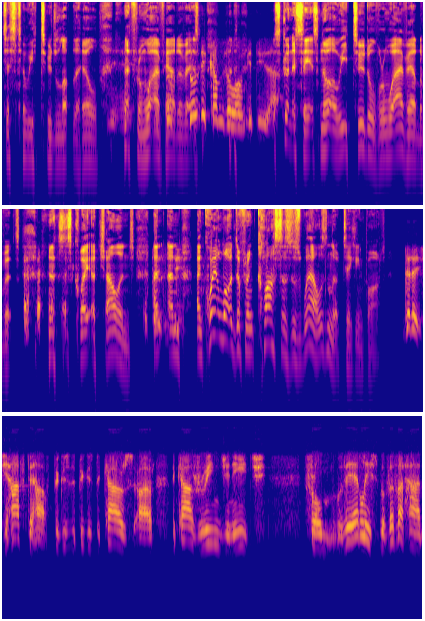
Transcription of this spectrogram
Just a wee toodle up the hill. Yeah. from what I've heard of it, nobody comes along to do that. I was going to say it's not a wee toodle. From what I've heard of it, it's quite a challenge, and and and quite a lot of different classes as well, isn't there? Taking part. There is. You have to have because the, because the cars are the cars range in age from the earliest we've ever had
